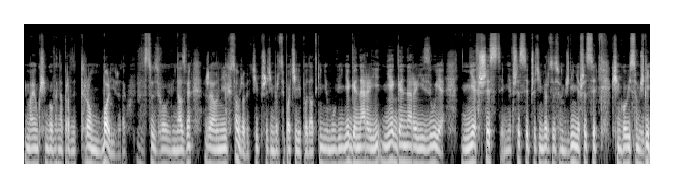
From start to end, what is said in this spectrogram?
i mają księgowych naprawdę tromboli, że tak w cudzysłowie nazwę, że oni chcą, żeby ci przedsiębiorcy płacili podatki. Nie mówi, nie, generali, nie generalizuje. Nie wszyscy, nie wszyscy przedsiębiorcy są źli, nie wszyscy księgowi są źli.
